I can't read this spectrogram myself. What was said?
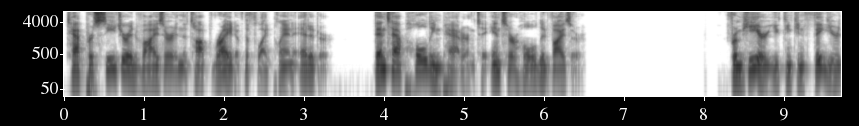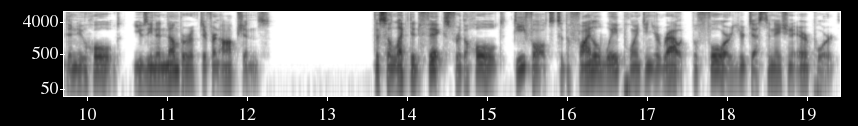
tap Procedure Advisor in the top right of the flight plan editor. Then tap Holding Pattern to enter Hold Advisor. From here, you can configure the new hold using a number of different options. The selected fix for the hold defaults to the final waypoint in your route before your destination airport.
